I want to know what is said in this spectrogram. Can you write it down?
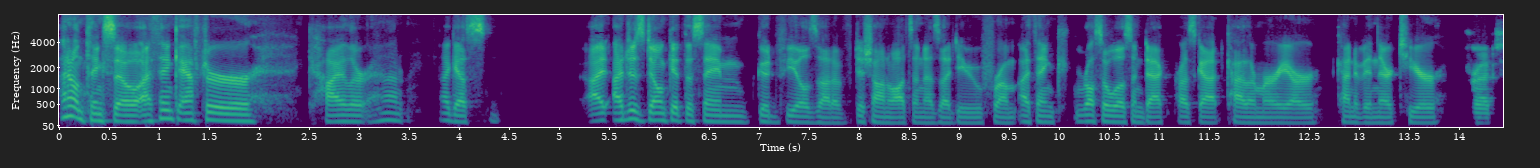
I don't think so. I think after Kyler, I guess I, I just don't get the same good feels out of Deshaun Watson as I do from I think Russell Wilson, Dak Prescott, Kyler Murray are kind of in their tier. Correct.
